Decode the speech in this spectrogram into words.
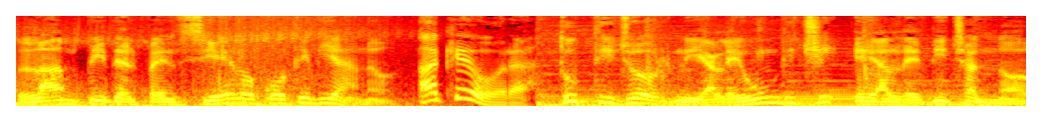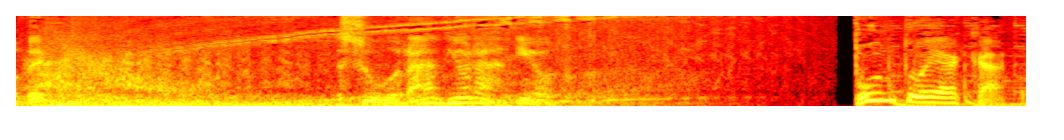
Lampi del pensiero quotidiano. A che ora? Tutti i giorni alle 11 e alle 19 su Radio Radio. Punto e a capo.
